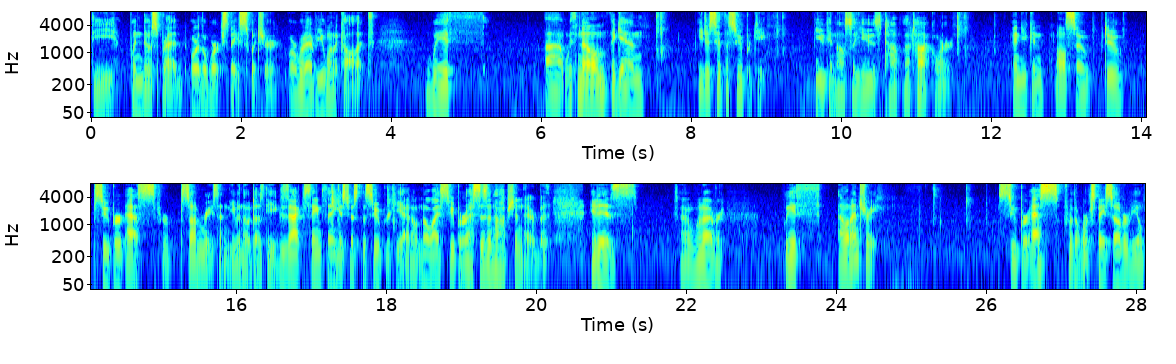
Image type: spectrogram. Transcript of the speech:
the window spread or the workspace switcher or whatever you want to call it. With uh, with GNOME, again, you just hit the super key. You can also use top left hot corner. And you can also do super S for some reason, even though it does the exact same thing as just the super key. I don't know why super S is an option there, but it is. So whatever. With elementary, super S for the workspace overview,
